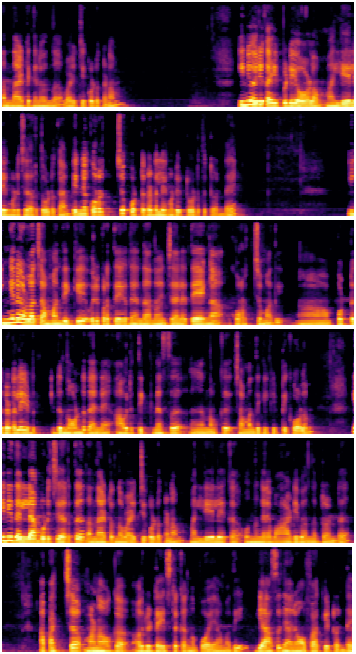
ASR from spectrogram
നന്നായിട്ട് ഇങ്ങനെ ഒന്ന് വഴറ്റി കൊടുക്കണം. ഇനി ഒരു കൈപ്പിടിയോളം മല്ലിയിലയും കൂടി ചേർത്ത് കൊടുക്കാം. പിന്നെ കുറച്ച് പൊട്ടുകടലയും കൂടി ഇട്ട് കൊടുത്തിട്ടുണ്ട്. ഇങ്ങനെയുള്ള ചമ്മന്തിക്ക് ഒരു പ്രത്യേകത എന്താണെന്ന് വെച്ചാൽ തേങ്ങ കുറച്ച് മതി. പൊട്ടുകടല ഇട ഇടുന്നതുകൊണ്ട് തന്നെ ആ ഒരു തിക്നെസ് നമുക്ക് ചമ്മന്തിക്ക് കിട്ടിക്കോളും. ഇനി ഇതെല്ലാം കൂടി ചേർത്ത് നന്നായിട്ടൊന്ന് വഴറ്റി കൊടുക്കണം. മല്ലിയിലേക്ക് ഒന്നിങ്ങനെ വാടി വന്നിട്ടുണ്ട്. ആ പച്ച മണമൊക്കെ ആ ഒരു ടേസ്റ്റൊക്കെ അങ്ങ് പോയാൽ മതി. ഗ്യാസ് ഞാൻ ഓഫാക്കിയിട്ടുണ്ട്.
